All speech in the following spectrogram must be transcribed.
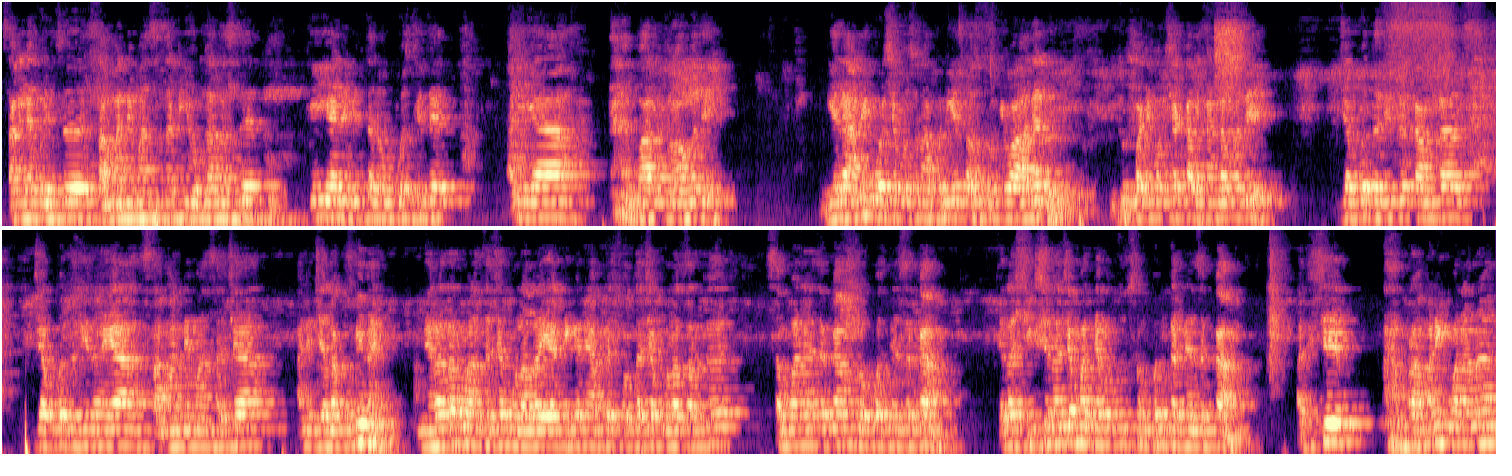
चांगल्या पैचं सामान्य माणसासाठी योगदान असतं ते या निमित्तानं उपस्थित आहेत. आणि या बालगृहामध्ये गेल्या अनेक वर्षापासून आपण येत असतो किंवा आलेलो इथून पाठीमागच्या कालखंडामध्ये ज्या पद्धतीचं कामकाज ज्या पद्धतीनं या सामान्य माणसाच्या आणि ज्याला कुणी नाही निराधार माणसाच्या मुलाला या ठिकाणी आपल्या स्वतःच्या मुलासारखं सांभाळण्याचं काम जोपासण्याचं काम त्याला शिक्षणाच्या माध्यमातून संपन्न करण्याचं काम अतिशय प्रामाणिकपणानं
